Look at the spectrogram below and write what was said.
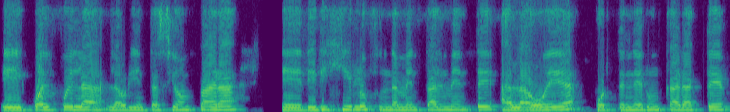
eh, cuál fue la, la orientación para eh, dirigirlo fundamentalmente a la OEA por tener un carácter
